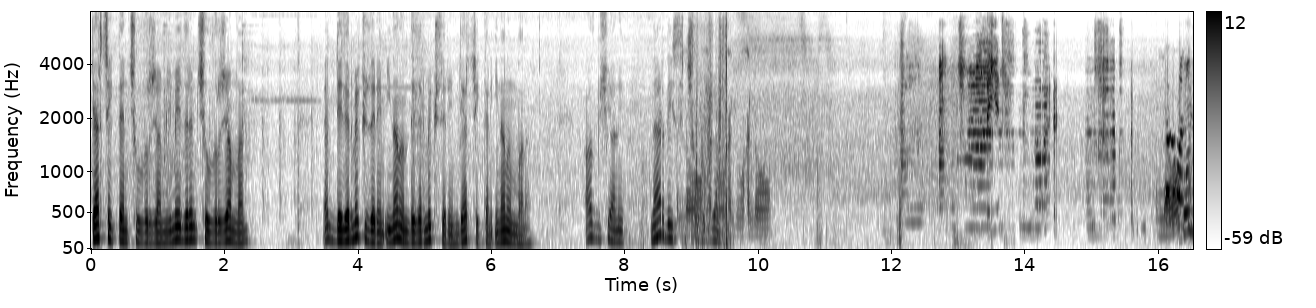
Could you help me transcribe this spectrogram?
Gerçekten çıldıracağım. Yemin ederim çıldıracağım lan. Yani delirmek üzereyim. İnanın delirmek üzereyim. Gerçekten inanın bana. Az bir şey yani. Neredeyse hello, çıldıracağım. Hello, hello. hello.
